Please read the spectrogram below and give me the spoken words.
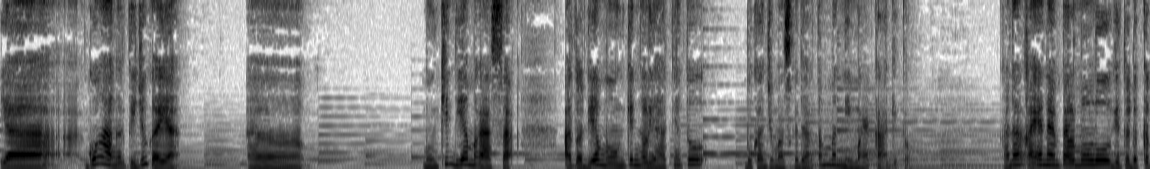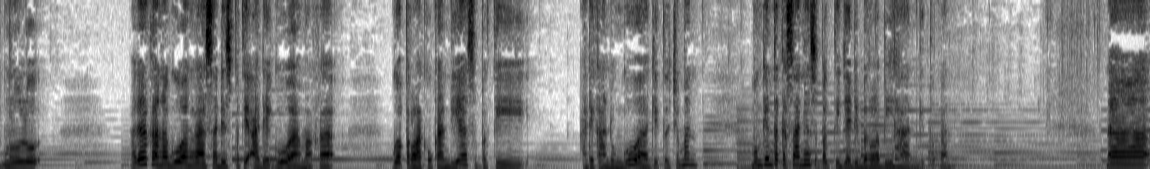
Ya gue nggak ngerti juga ya uh, mungkin dia merasa atau dia mungkin ngelihatnya tuh bukan cuma sekedar temen nih mereka gitu. Karena kayak nempel mulu gitu deket mulu padahal karena gue ngerasa dia seperti adik gue maka gue perlakukan dia seperti adik kandung gue gitu. Cuman mungkin terkesannya seperti jadi berlebihan gitu kan. Nah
